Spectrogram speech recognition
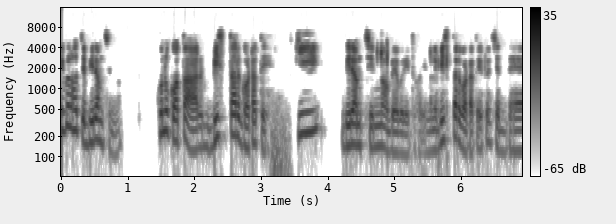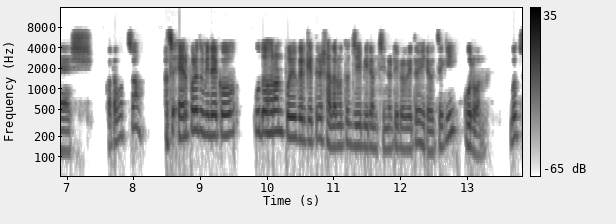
এগুলো হচ্ছে বিরাম চিহ্ন। কোনো কথার বিস্তার ঘটাতে কি বিরাম চিহ্ন ব্যবহৃত হয়। মানে বিস্তার ঘটাতে, এটা হচ্ছে ড্যাশ কথা বুঝছ? আচ্ছা এরপরে তুমি দেখো, উদাহরণ প্রয়োগের ক্ষেত্রে সাধারণত যে বিরাম চিহ্নটি ব্যবহৃত হয় এটা হচ্ছে কি? কুলন। বুঝছ?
